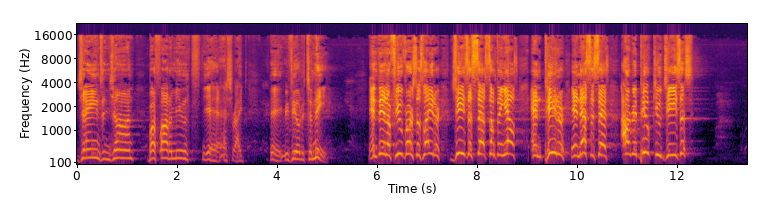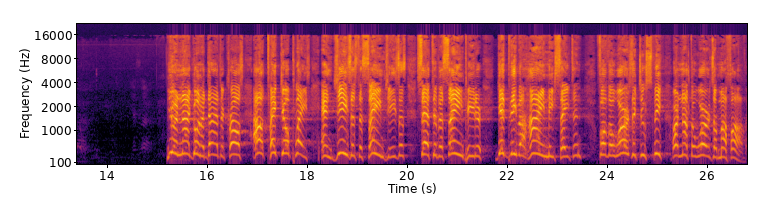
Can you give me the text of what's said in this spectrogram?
James and John, Bartholomew. Yeah, that's right. He revealed it to me. And then a few verses later, Jesus says something else, and Peter, in essence, says, I rebuke you, Jesus. You're not going to die at the cross. I'll take your place. And Jesus, the same Jesus, said to the same Peter, Get thee behind me, Satan, for the words that you speak are not the words of my Father.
